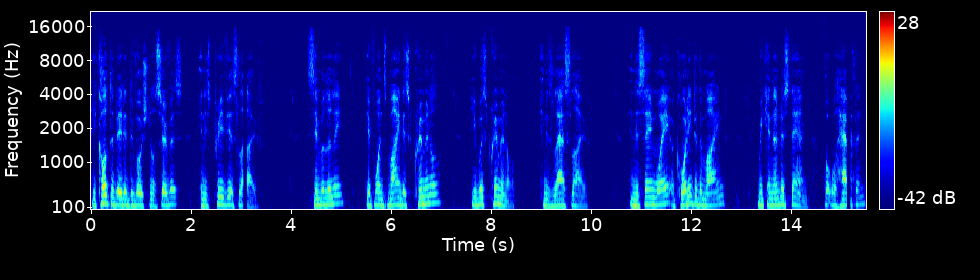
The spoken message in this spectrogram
he cultivated devotional service in his previous life. Similarly, if one's mind is criminal, he was criminal in his last life. In the same way, according to the mind, we can understand what will happen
